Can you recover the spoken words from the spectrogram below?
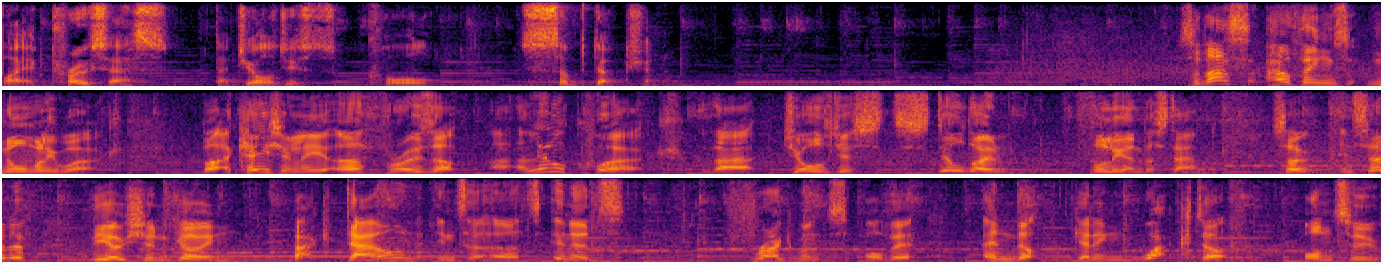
by a process that geologists call subduction. So that's how things normally work. But occasionally Earth throws up a little quirk that geologists still don't fully understand. So instead of the ocean going back down into Earth's innards, fragments of it end up getting whacked up onto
